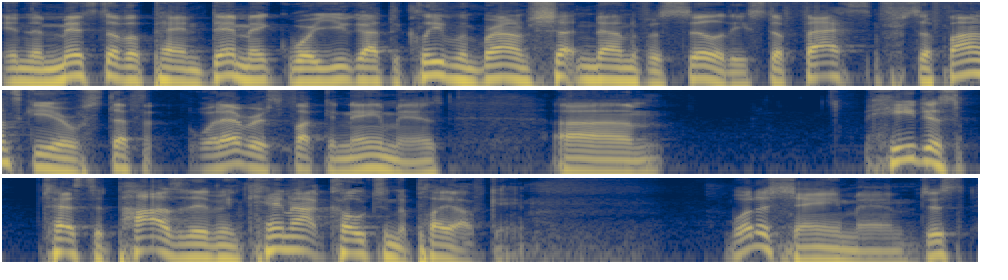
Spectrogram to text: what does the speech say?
in the midst of a pandemic where you got the Cleveland Browns shutting down the facility, Stefanski or whatever his fucking name is, um, he just tested positive and cannot coach in the playoff game. What a shame, man. Just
